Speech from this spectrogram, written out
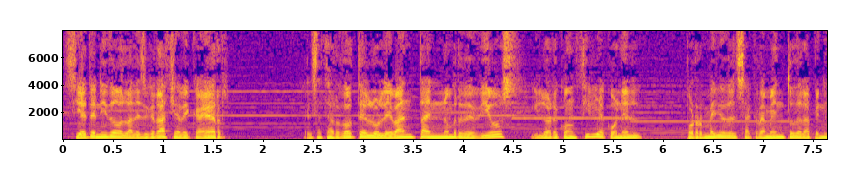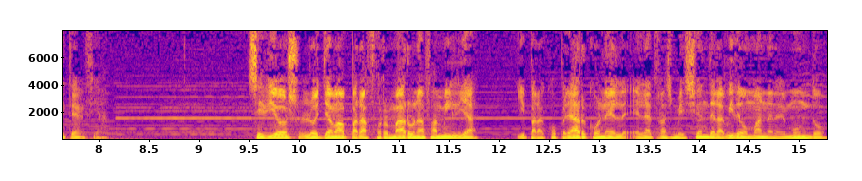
Si ha tenido la desgracia de caer, el sacerdote lo levanta en nombre de Dios y lo reconcilia con él por medio del sacramento de la penitencia. Si Dios lo llama para formar una familia y para cooperar con Él en la transmisión de la vida humana en el mundo,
